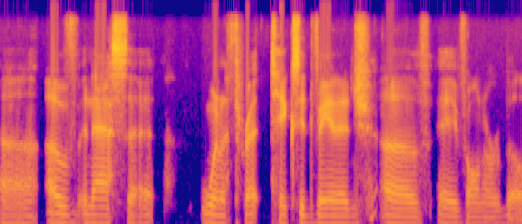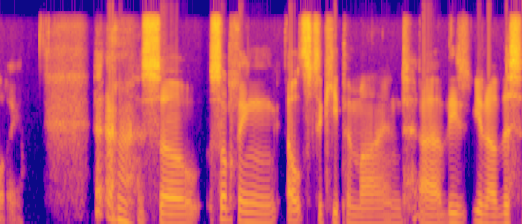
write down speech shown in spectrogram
uh, of an asset when a threat takes advantage of a vulnerability. so something else to keep in mind uh, these you know this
